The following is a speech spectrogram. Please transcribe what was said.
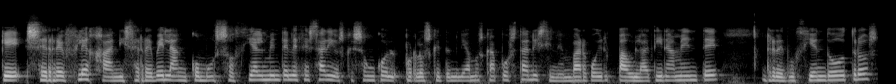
que se reflejan y se revelan como socialmente necesarios, que son por los que tendríamos que apostar y sin embargo ir paulatinamente reduciendo otros,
